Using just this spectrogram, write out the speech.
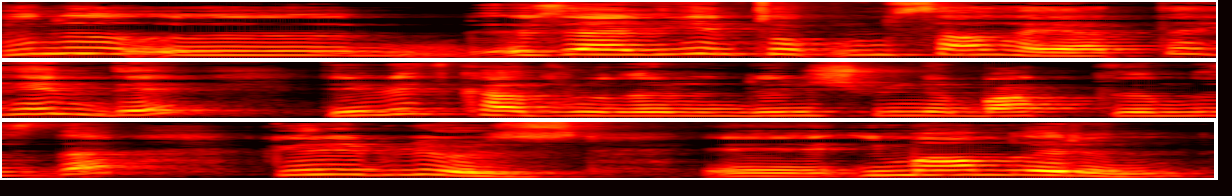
bunu e, özellikle hem toplumsal hayatta hem de devlet kadrolarının dönüşümüne baktığımızda görebiliyoruz. E, imamların,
